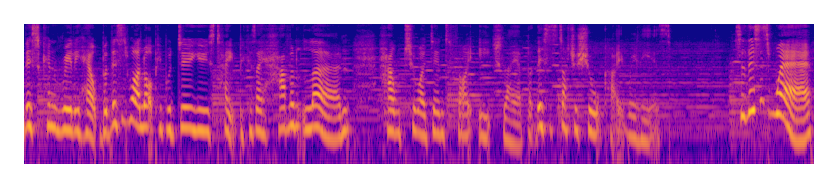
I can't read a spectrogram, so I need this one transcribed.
this can really help. But this is why a lot of people do use tape because they haven't learned how to identify each layer. But this is such a shortcut, it really is. So this is where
